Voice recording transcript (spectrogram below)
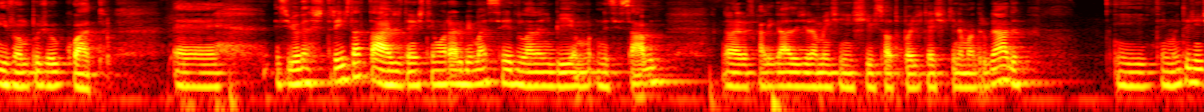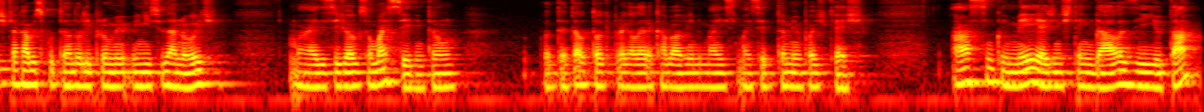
e vamos pro jogo 4. É, esse jogo é às 3 da tarde, então a gente tem um horário bem mais cedo lá na NBA nesse sábado. galera fica ligada, geralmente a gente solta o podcast aqui na madrugada. E tem muita gente que acaba escutando ali pro início da noite. Mas esses jogos são mais cedo, então vou até dar o toque pra galera acabar vendo mais, mais cedo também o podcast. Às 5h30 a gente tem Dallas e Utah.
